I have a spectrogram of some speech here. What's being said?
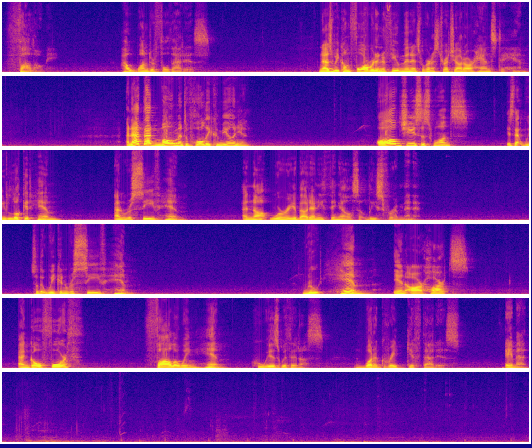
Follow me. How wonderful that is. And as we come forward in a few minutes, we're going to stretch out our hands to Him. And at that moment of Holy Communion, all Jesus wants is that we look at Him and receive Him and not worry about anything else, at least for a minute, so that we can receive Him, root Him in our hearts, and go forth following Him who is within us. And what a great gift that is. Amen.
